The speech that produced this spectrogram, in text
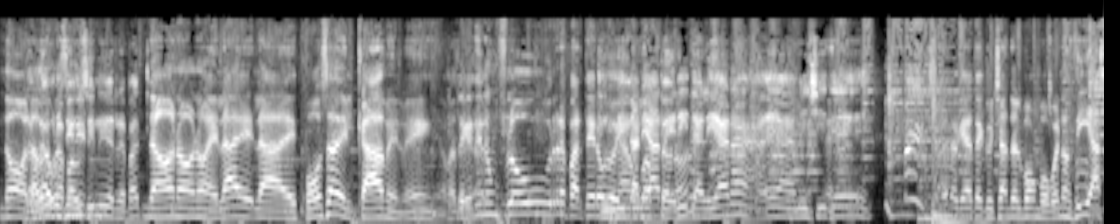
No, la Laura, Pausini, de reparto. No, no, no, es la, la esposa del Camel, ven. Aparte que tiene un flow repartero Una italiano. guaperita ¿no? italiana. Eh. Bueno, quédate escuchando el bombo. Buenos días.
